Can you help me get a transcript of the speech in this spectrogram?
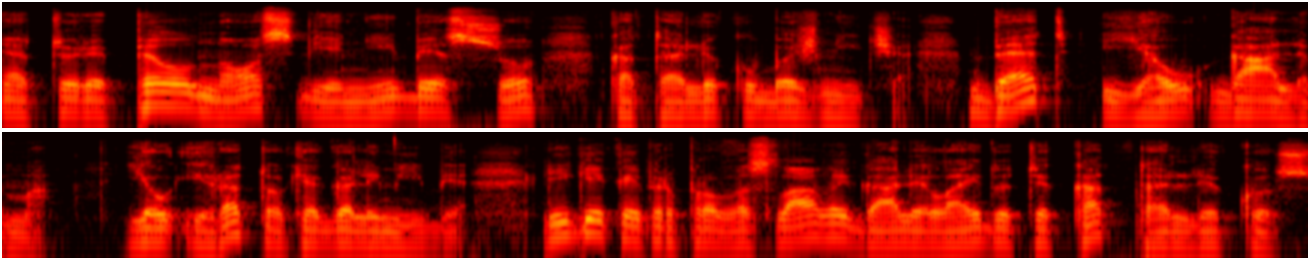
neturi pilnos vienybės su katalikų bažnyčia, bet jau galima jau yra tokia galimybė. Lygiai kaip ir pravoslavai gali laidoti katalikus.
